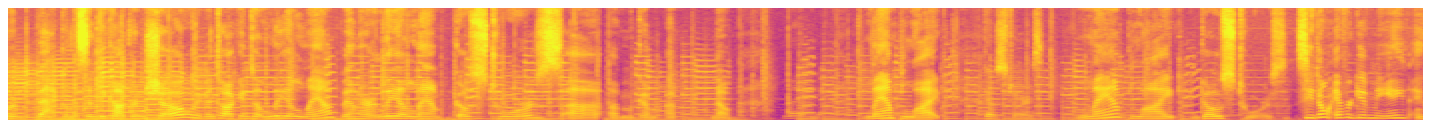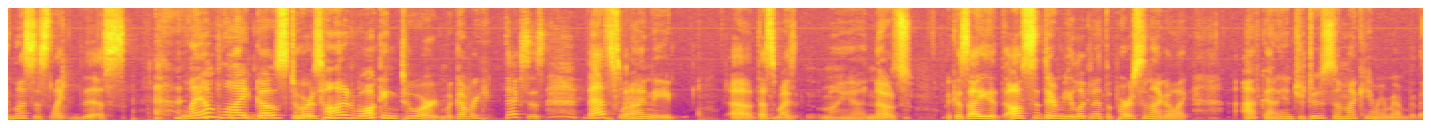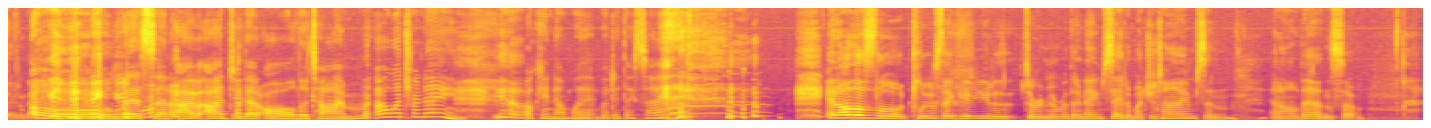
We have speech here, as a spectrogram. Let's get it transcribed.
We're back on the Cindy Cochran Show. We've been talking to Leah Lamp and her Leah Lamp Ghost Tours uh, of Montgomery. Uh, no, Lamp Light. Ghost tours. Lamp Light Ghost Tours. See, don't ever give me anything unless it's like this. Lamp Light Ghost Tours, Haunted Walking Tour, Montgomery, Texas. That's, That's what right. I need. Uh, that's my my uh, notes because I I'll sit there and be looking at the person. I go like, I've got to introduce them. I can't remember their name. Oh, listen, I, I do that all the time. Like, oh, what's your name? Yeah. Okay, now what what did they say? and all those little clues they give you to, to remember their names, say it a bunch of times, and and all that. And so,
